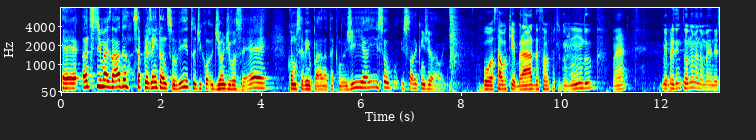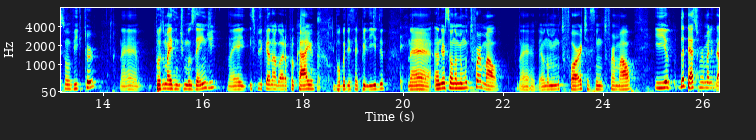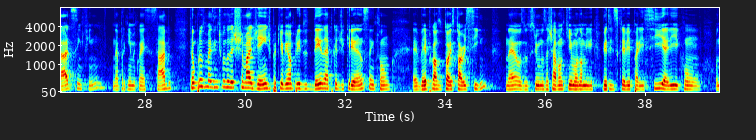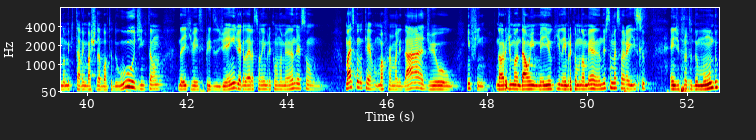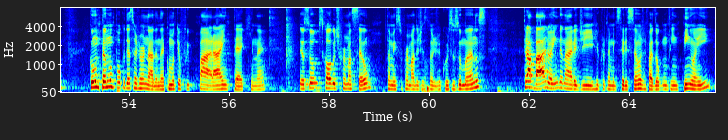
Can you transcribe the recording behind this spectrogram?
É, antes de mais nada, se apresenta Anderson Vitor, de, de onde você é, como você veio parar na tecnologia e seu histórico em geral aí. Boa, salve quebrada, salve pra todo mundo, né? Me apresentando, meu nome é Anderson Victor, né? Para os mais íntimos, Andy, né? Explicando agora pro Caio um pouco desse apelido, né? Anderson é um nome muito formal, né? É um nome muito forte, assim, muito formal. E eu detesto formalidades, enfim, né? Para quem me conhece sabe. Então, para os mais íntimos, eu deixo chamar de Andy, porque veio um apelido desde a época de criança, então é, veio por causa do Toy Story Sim, né? Os, primos achavam que o meu nome, o jeito de escrever parecia ali com o nome que estava embaixo da bota do Woody, então daí que veio esse apelido de Andy. A galera só lembra que o meu nome é Anderson, mais quando quer uma formalidade ou, enfim, na hora de mandar um e-mail que lembra que o meu nome é Anderson, mas fora isso, Andy para todo mundo. contando um pouco dessa jornada, né? Como que eu fui parar em tech, né? Eu sou psicólogo de formação, também sou formado em gestão de recursos humanos. Trabalho ainda na área de recrutamento e seleção, já faz algum tempinho aí.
